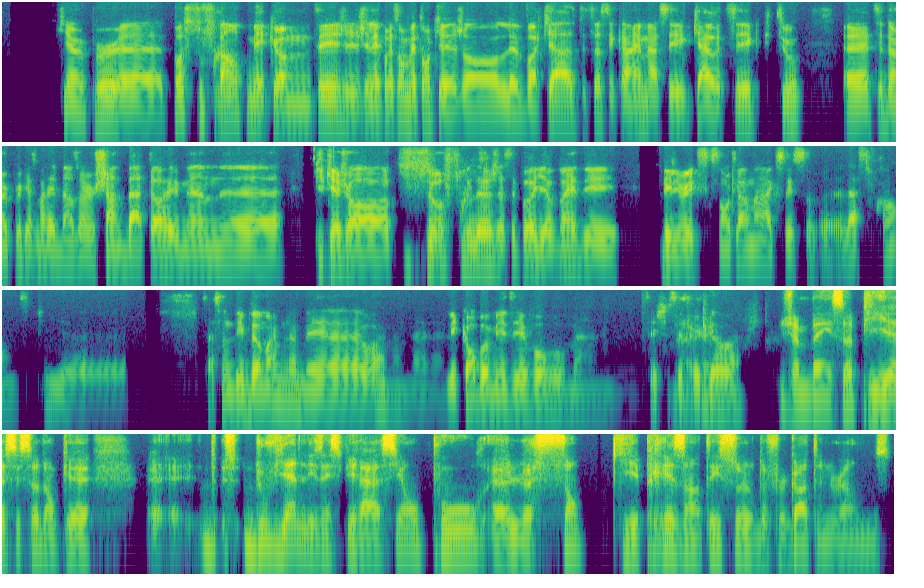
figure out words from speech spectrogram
qui est un peu, euh, pas souffrante, mais comme, tu sais, j'ai l'impression, mettons, que genre le vocal, tout ça, c'est quand même assez chaotique, puis tout. Euh, tu sais, d'un peu quasiment d'être dans un champ de bataille, man. Euh, puis que genre, tu souffres, là, je sais pas, il y a bien des, des lyrics qui sont clairement axés sur la souffrance. Puis ça sonne deep de même, là, mais ouais, les combats médiévaux, man. C'est ces trucs-là, ouais. J'aime bien ça. Puis c'est ça, donc euh, d'où viennent les inspirations pour euh, le son qui est présenté sur The Forgotten Realms?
